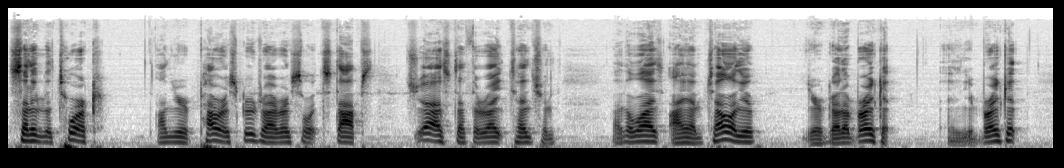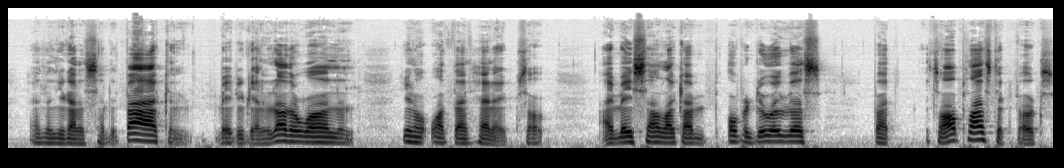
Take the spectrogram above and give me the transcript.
setting the torque on your power screwdriver so it stops just at the right tension. Otherwise, I am telling you, you're going to break it. And you break it, and then you got to send it back and maybe get another one, and you don't want that headache. So I may sound like I'm overdoing this, but it's all plastic, folks.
